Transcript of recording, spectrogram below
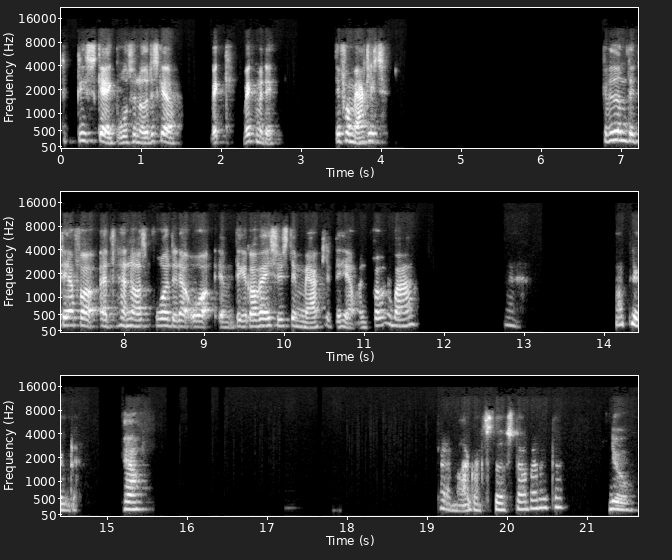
det, det skal jeg ikke bruge til noget. Det skal jeg væk, væk med det. Det er for mærkeligt. Jeg kan vide, om det er derfor, at han også bruger det der ord. Jamen, det kan godt være, at I synes, det er mærkeligt det her, men prøv nu bare. Oplev det. Ja, Det er et meget godt sted at stoppe, er det ikke det? jo.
